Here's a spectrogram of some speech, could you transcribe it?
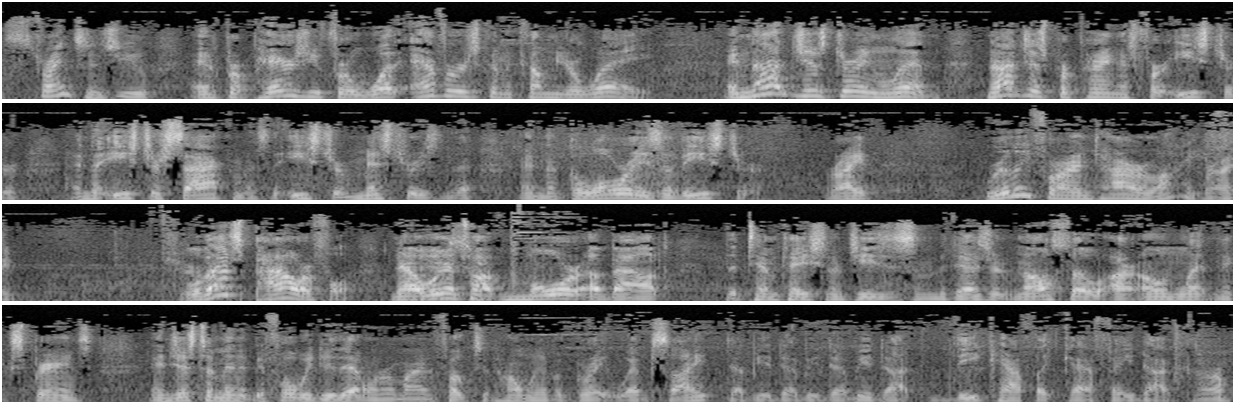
strengthens you and prepares you for whatever is going to come your way. And not just during Lent, not just preparing us for Easter and the Easter sacraments, the Easter mysteries, and the, and the glories of Easter, right? Really for our entire life. Right. Well, that's powerful. Now, It we're going to talk more about the temptation of Jesus in the desert and also our own Lenten experience in just a minute. Before we do that, I want to remind folks at home we have a great website, www.thecatholiccafe.com.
